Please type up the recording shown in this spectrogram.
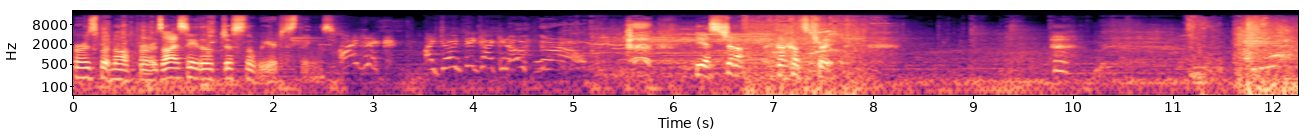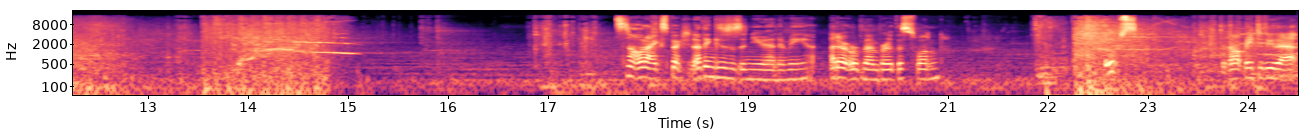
Birds, but not birds. I say they're just the weirdest things. Isaac! I don't think I can open. Yes, shut up. I Gotta concentrate. It's not what I expected. I think this is a new enemy. I don't remember this one. Oops. Did not mean to do that.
